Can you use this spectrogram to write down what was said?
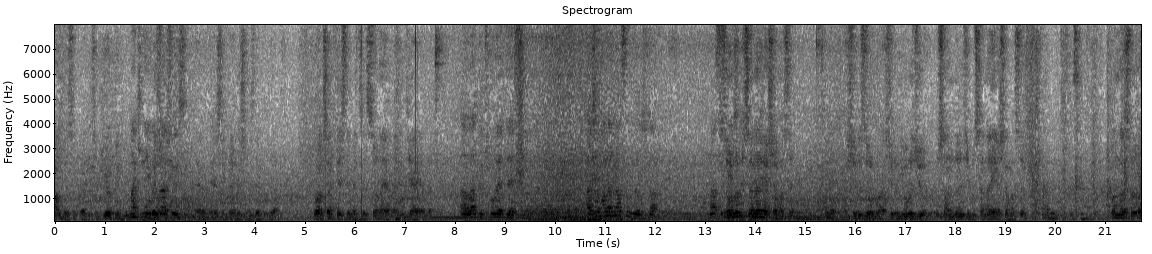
Hamdolsun kardeşim, gördüğün gibi. Makineyle uğraşıyorsun. Evet, Ersin kardeşimiz de burada. Bu akşam teslim edeceğiz, son ayarlar, ince ayarlar. Allah güç kuvvet versin. Aşamalar nasıldı usta? Nasıl Zorlu bir sanayi aşaması. Evet. Aşırı zorlu, aşırı yorucu, usandırıcı bir sanayi aşaması. Tabii. Ondan sonra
